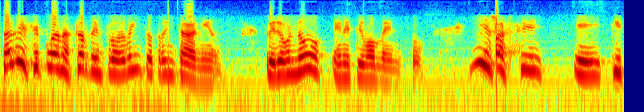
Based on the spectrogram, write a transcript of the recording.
Tal vez se puedan hacer dentro de 20 o 30 años, pero no en este momento. Y eso hace eh, que,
